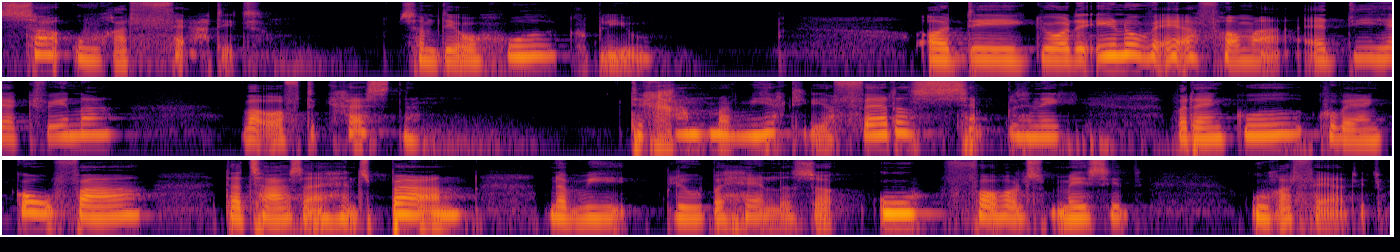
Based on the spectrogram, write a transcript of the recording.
så uretfærdigt, som det overhovedet kunne blive. Og det gjorde det endnu værre for mig, at de her kvinder var ofte kristne. Det ramte mig virkelig. Jeg fattede simpelthen ikke, hvordan Gud kunne være en god far, der tager sig af hans børn, når vi blev behandlet så uforholdsmæssigt uretfærdigt.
